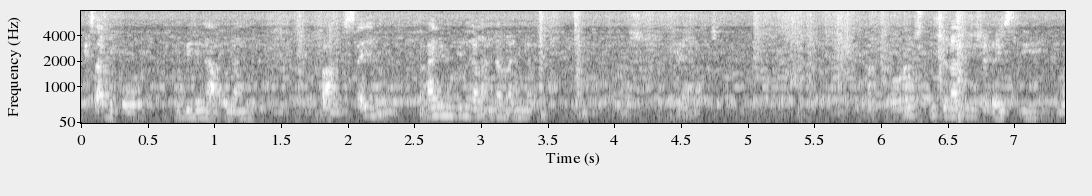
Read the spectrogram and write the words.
Eh, sabi ko, bibili na ako ng box. Ayun, ayun din lang naman yun. Ayan. Tapos, dito natin siya guys, dito.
